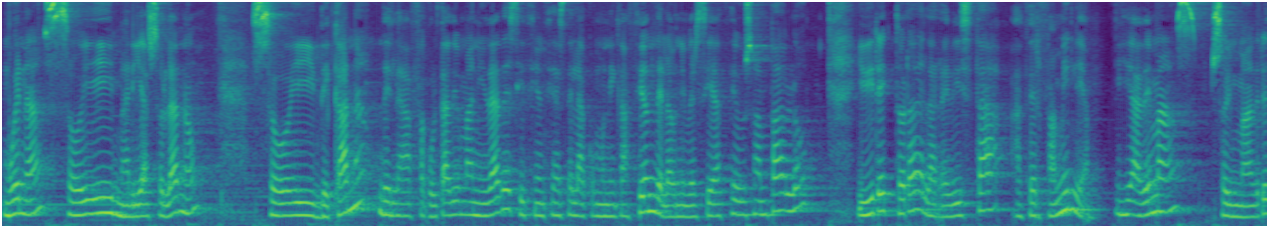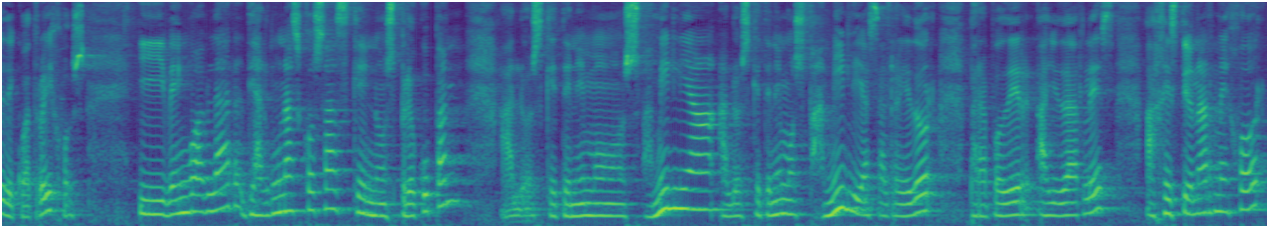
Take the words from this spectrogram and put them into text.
Buenas, soy María Solano, soy decana de la Facultad de Humanidades y Ciencias de la Comunicación de la Universidad CEU San Pablo y directora de la revista Hacer Familia. Y además soy madre de cuatro hijos. Y vengo a hablar de algunas cosas que nos preocupan a los que tenemos familia, a los que tenemos familias alrededor, para poder ayudarles a gestionar mejor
